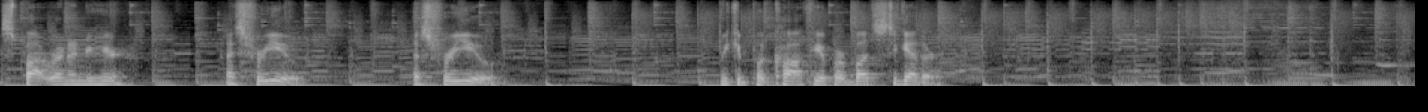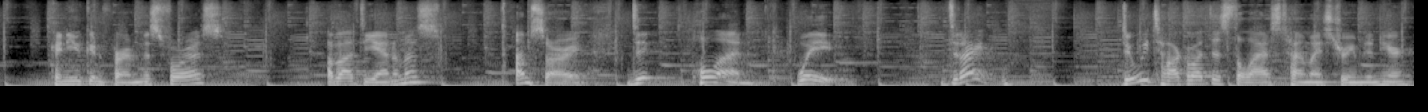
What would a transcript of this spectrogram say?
Spot right under here. That's for you. That's for you. We can put coffee up our butts together. Can you confirm this for us? About the animus? I'm sorry. Did hold on. Wait. Did I did we talk about this the last time I streamed in here?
